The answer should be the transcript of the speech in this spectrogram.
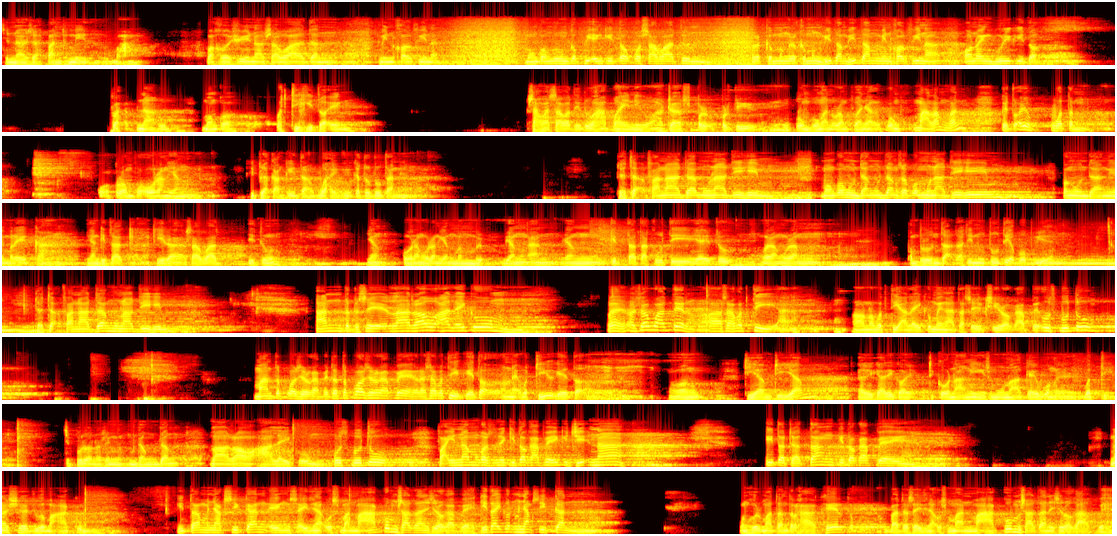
jenazah pandemi paham wa khasyina sawadan min khalfina. Mongko ngungkepi ing kita apa sawadun regemeng-regemeng hitam-hitam min khalfina ana ing mburi kita. Fahnahu mongko wedi kita ing sawat-sawat itu apa ini kok ada seperti rombongan orang banyak malam kan itu ayo weten kelompok orang yang di belakang kita. Wah, ini ketututan ya. Dadak fanada munadihim. Mongko ngundang-undang sapa munadihim pengundangi mereka yang kita kira sawat itu yang orang-orang yang yang yang kita takuti yaitu orang-orang pemberontak tadi nututi apa piye dadak fanada munadihim an tegese larau alaikum Wah, rasa khawatir, rasa wedi. Ana wedi alaikum ing atase sira kabeh. Usbutu. Mantep kok sira kabeh, tetep kok sira kabeh, rasa wedi ketok nek wedi ketok. Wong diam-diam kali-kali kok dikonangi akeh wong wedi. jebul ana sing undang-undang lara alaikum usbutu fa inna mengkosne kita kabeh iki jikna kita datang kita kabeh nasyadu ma'akum kita menyaksikan ing Sayyidina Utsman ma'akum satane sira kabeh kita ikut menyaksikan penghormatan terakhir kepada Sayyidina Utsman ma'akum satane sira kabeh.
